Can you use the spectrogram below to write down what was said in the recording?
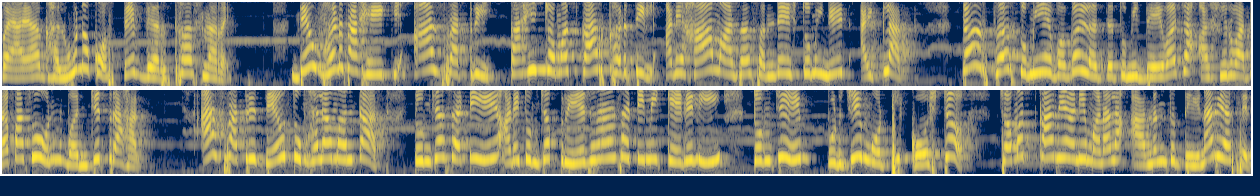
वाया घालवू नकोस ते व्यर्थ असणार आहे. देव म्हणत आहे की आज रात्री काही चमत्कार घडतील आणि हा माझा संदेश तुम्ही नीट ऐकलात. तर जर तुम्ही हे वगळलं तर तुम्ही देवाच्या आशीर्वादापासून वंचित राहाल. आज रात्री देव तुम्हाला म्हणतात तुमच्यासाठी आणि तुमच्या प्रियजनांसाठी मी केलेली तुमची पुढची मोठी गोष्ट चमत्कारी आणि मनाला आनंद देणारी असेल.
